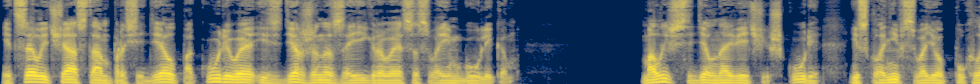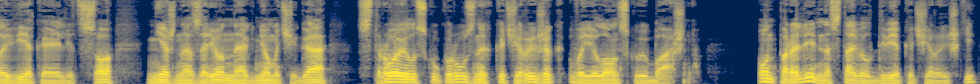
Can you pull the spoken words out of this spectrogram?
и целый час там просидел, покуривая и сдержанно заигрывая со своим гуликом. Малыш сидел на овечьей шкуре и, склонив свое пухловекое лицо, нежно озаренное огнем очага, строил из кукурузных кочерыжек Вавилонскую башню. Он параллельно ставил две кочерышки,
